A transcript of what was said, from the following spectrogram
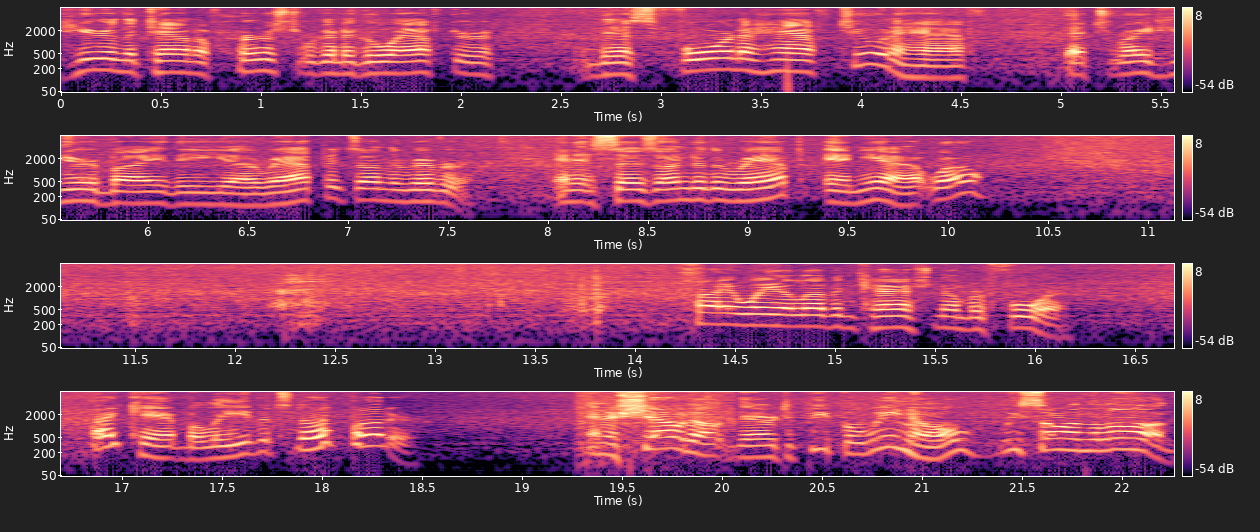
here in the town of Hearst, we're going to go after this four and a half, two and a half, that's right here by the uh, rapids on the river. And it says under the ramp, and yeah, well, Highway 11 cache number four. I can't believe it's not butter. And a shout out there to people we know, we saw on the log.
